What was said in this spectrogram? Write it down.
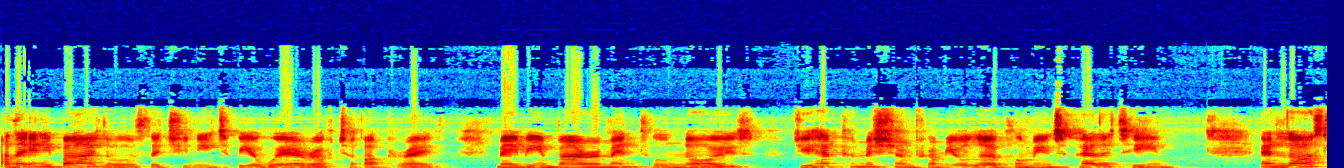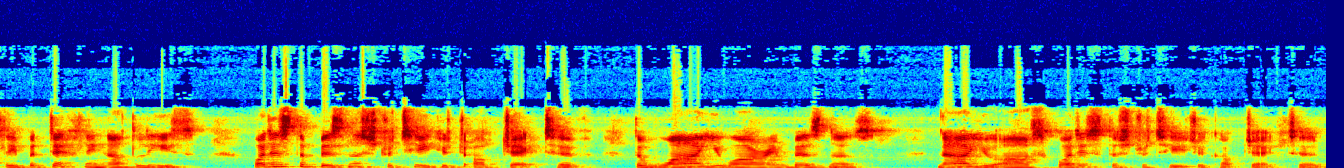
Are there any bylaws that you need to be aware of to operate? Maybe environmental noise. Do you have permission from your local municipality? And lastly, but definitely not least, what is the business strategic objective, the why you are in business? Now you ask, what is the strategic objective?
